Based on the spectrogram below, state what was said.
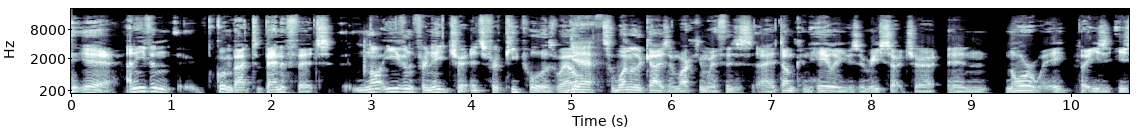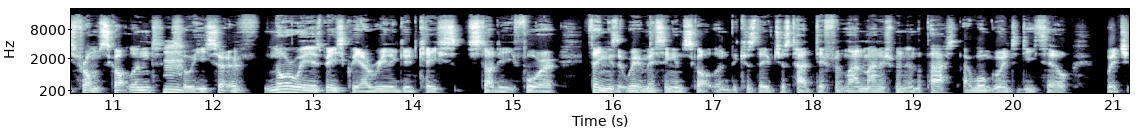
Yeah. And even going back to benefits, not even for nature, it's for people as well. Yeah. So one of the guys I'm working with is uh, Duncan Halley, who's a researcher in Norway, but he's, he's from Scotland. Hmm. So he's sort of, Norway is basically a really good case study for things that we're missing in Scotland because they've just had different land management in the past. I won't go into detail, which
